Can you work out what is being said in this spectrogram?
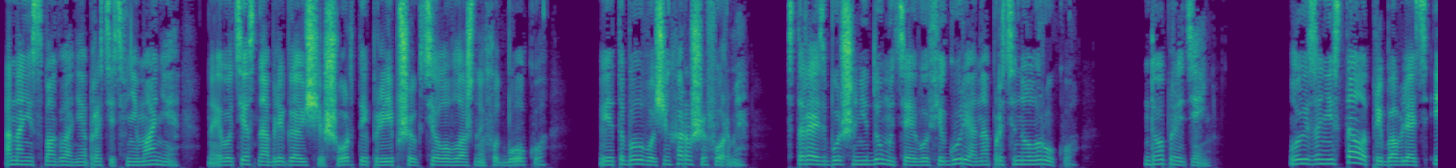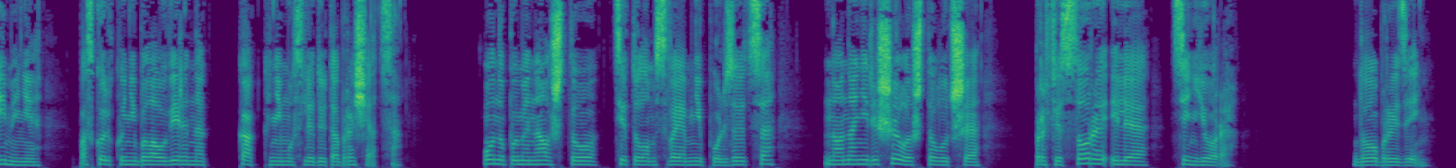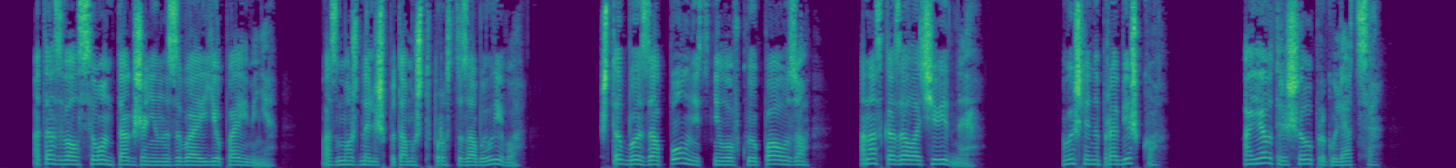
Она не смогла не обратить внимания на его тесно облегающие шорты и прилипшую к телу влажную футболку. Это был в очень хорошей форме. Стараясь больше не думать о его фигуре, она протянула руку. «Добрый день». Луиза не стала прибавлять имени, поскольку не была уверена, как к нему следует обращаться. Он упоминал, что титулом своим не пользуется, но она не решила, что лучше профессора или сеньора. «Добрый день», — отозвался он, также не называя ее по имени. Возможно, лишь потому, что просто забыл его. Чтобы заполнить неловкую паузу, она сказала очевидное. «Вышли на пробежку?» А я вот решила прогуляться.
